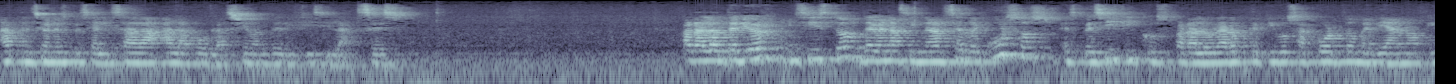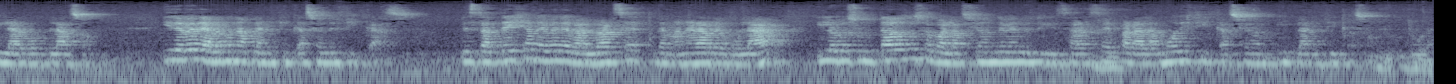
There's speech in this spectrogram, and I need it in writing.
atención especializada a la población de difícil acceso. Para lo anterior, insisto, deben asignarse recursos específicos para lograr objetivos a corto, mediano y largo plazo y debe de haber una planificación eficaz. La estrategia debe de evaluarse de manera regular y los resultados de su evaluación deben de utilizarse para la modificación y planificación futura.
